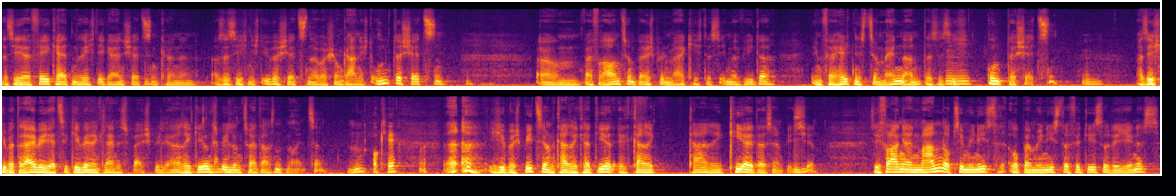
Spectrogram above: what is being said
dass sie ihre Fähigkeiten richtig einschätzen können, also sich nicht überschätzen, aber schon gar nicht unterschätzen. Ähm, bei Frauen zum Beispiel merke ich das immer wieder im Verhältnis zu Männern, dass sie sich mhm. unterschätzen. Mhm. Also ich übertreibe jetzt, ich gebe Ihnen ein kleines Beispiel. Ja, Regierungsbildung 2019. Hm? Okay. Ich überspitze und äh, karikiere das ein bisschen. Mhm. Sie fragen einen Mann, ob, Minister, ob, er Minister für dies oder jenes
